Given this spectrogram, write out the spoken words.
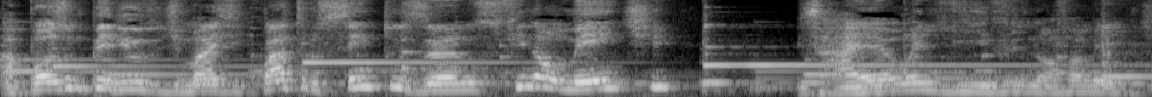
Após um período de mais de 400 anos, finalmente Israel é livre novamente.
